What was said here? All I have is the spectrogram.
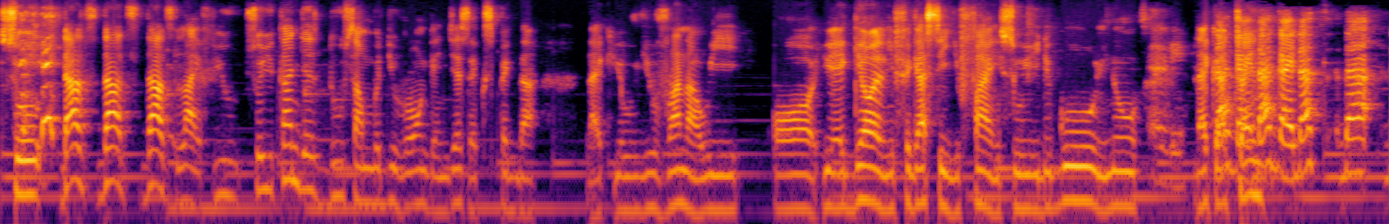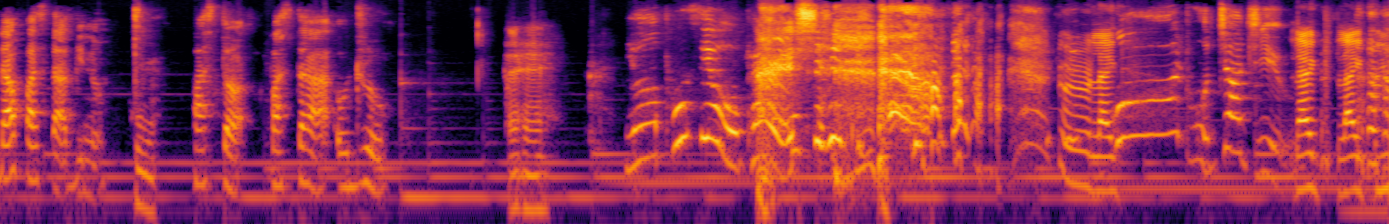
So that's that's that's life. You so you can't just do somebody wrong and just expect that like you you've run away or you're a girl and you figure say you fine. So you go, you know, like That guy, trying that guy, that that that pastor, you know, who pastor, pastor Odro. uh Your pussy will perish. no, no, like God will judge you. like like you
